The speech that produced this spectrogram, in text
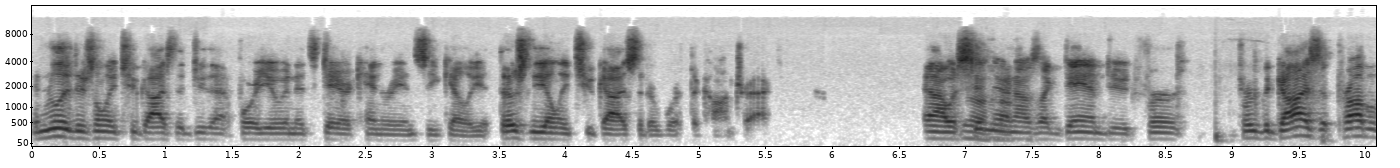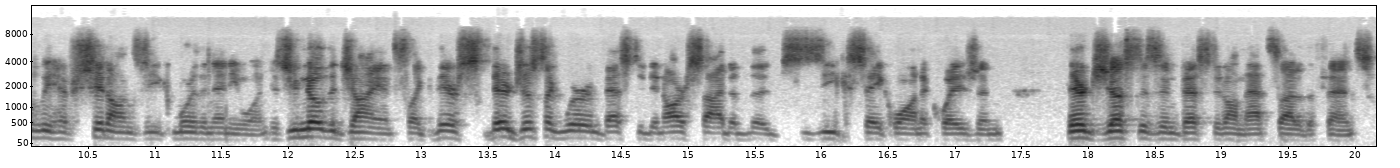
And really, there's only two guys that do that for you, and it's Derrick Henry and Zeke Elliott. Those are the only two guys that are worth the contract. And I was sitting there and I was like, damn, dude, for for the guys that probably have shit on Zeke more than anyone, because you know the Giants, like they're they're just like we're invested in our side of the Zeke Saquon equation. They're just as invested on that side of the fence.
